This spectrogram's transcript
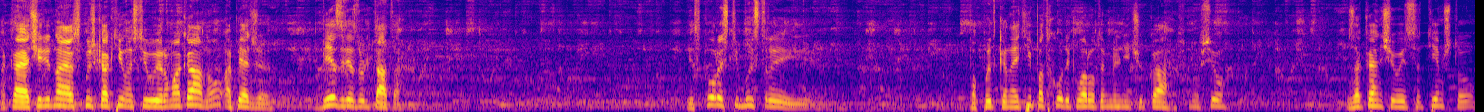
Такая очередная вспышка активности у Ермака. Ну, опять же, без результата. И скорости быстрые, и попытка найти подходы к воротам Мельничука. Ну все заканчивается тем, что...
